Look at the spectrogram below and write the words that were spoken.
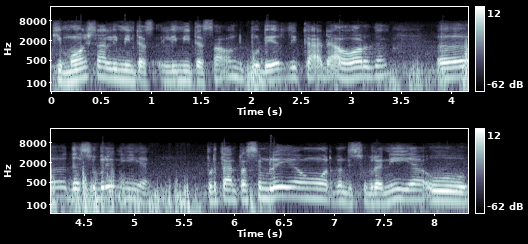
que mostra a limitação de poder de cada órgão uh, da soberania. Portanto, a Assembleia é um órgão de soberania, o,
